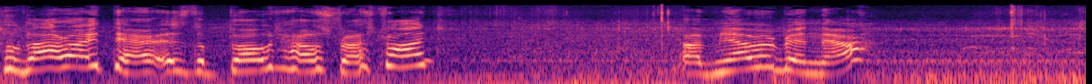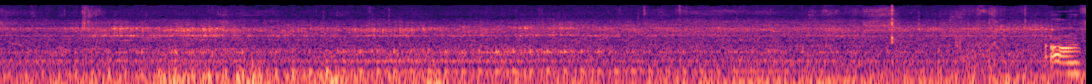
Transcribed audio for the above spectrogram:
So that right there is the Boathouse Restaurant. I've never been there. Um,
